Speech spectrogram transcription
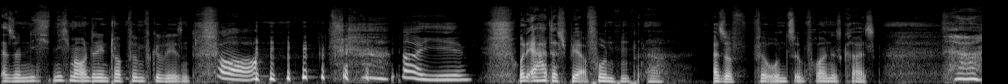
also nicht, nicht mal unter den Top 5 gewesen. Oh. oh je. Und er hat das Spiel erfunden. Also für uns im Freundeskreis. Ja,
